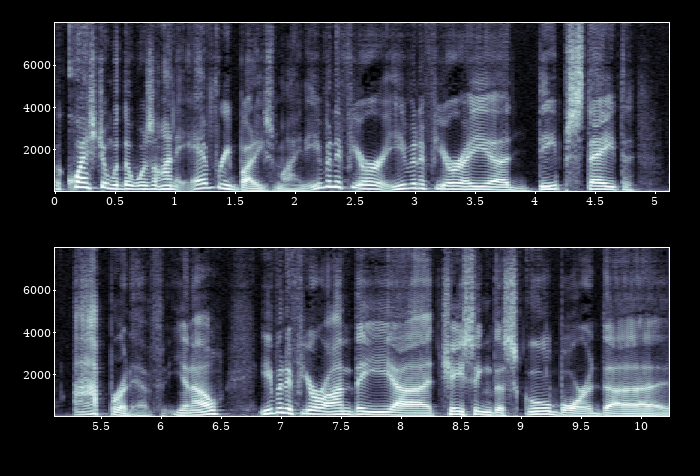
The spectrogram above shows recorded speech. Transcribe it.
a question that was on everybody's mind. Even if you're even if you're a uh, deep state operative you know even if you're on the uh, chasing the school board uh,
